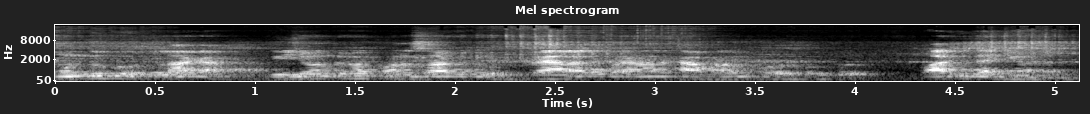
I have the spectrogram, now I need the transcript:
ముందుకు ఇలాగా విజయవంతంగా కొనసాగుతూ వేలాది ప్రాణాలు కాపాడాలని కోరుకుంటూ వారికి ధన్యవాదాలు.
